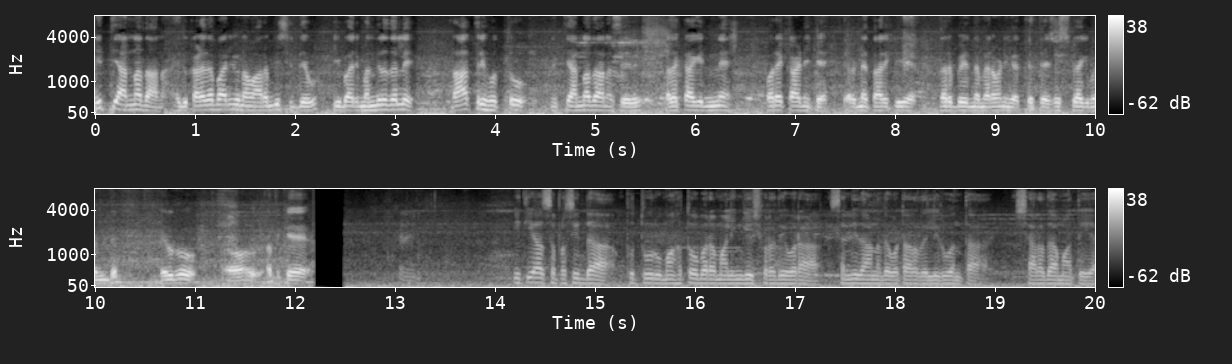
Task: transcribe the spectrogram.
ನಿತ್ಯ ಅನ್ನದಾನ. ಇದು ಕಳೆದ ಬಾರಿಯೂ ನಾವು ಆರಂಭಿಸಿದ್ದೆವು. ಈ ಬಾರಿ ಮಂದಿರದಲ್ಲಿ ರಾತ್ರಿ ಹೊತ್ತು ನಿತ್ಯ ಅನ್ನದಾನ ಸೇವೆ. ಅದಕ್ಕಾಗಿ ನಿನ್ನೆ ಹೊರೆ ಕಾಣಿಕೆ ಎರಡನೇ ತಾರೀಕಿಗೆ ದರ್ಬೆಯಿಂದ ಮೆರವಣಿಗೆ ಅತ್ಯಂತ ಯಶಸ್ವಿಯಾಗಿ ಬಂದಿದೆ. ಎಲ್ಲರೂ ಅದಕ್ಕೆ ಇತಿಹಾಸ ಪ್ರಸಿದ್ಧ ಪುತ್ತೂರು ಮಹತೋಬರ ಮಾಲಿಂಗೇಶ್ವರ ದೇವರ ಸನ್ನಿಧಾನದ ವಠಾರದಲ್ಲಿರುವಂಥ ಶಾರದಾ ಮಾತೆಯ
